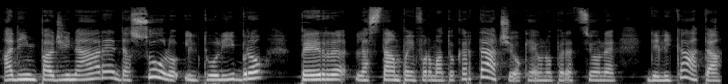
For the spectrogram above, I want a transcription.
ad impaginare da solo il tuo libro per la stampa in formato cartaceo, che è un'operazione delicata,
